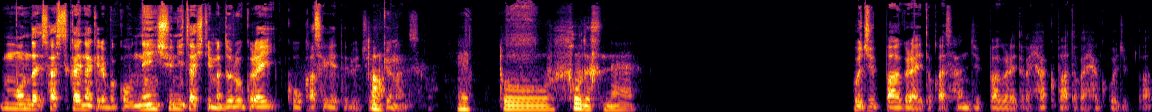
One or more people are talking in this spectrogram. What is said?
問題差し支えなければこう年収に対して今どのくらいこう稼げてる状況なんですか？えっと、そうですね。50%ぐらいとか30%ぐらいとか100%とか150%とか。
